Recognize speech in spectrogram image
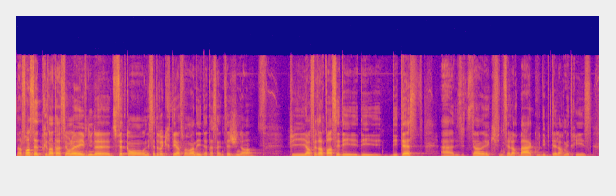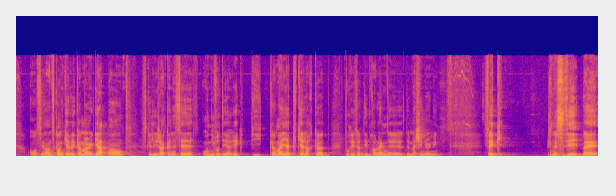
Dans le fond, cette présentation-là est venue du fait qu'on essaie de recruter en ce moment des data scientists juniors. Puis en faisant passer des tests à des étudiants euh, qui finissaient leur bac ou débutaient leur maîtrise, on s'est rendu compte qu'il y avait comme un gap entre ce que les gens connaissaient au niveau théorique puis comment ils appliquaient leur code pour résoudre des problèmes de, machine learning. Fait que je me suis dit, ben,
